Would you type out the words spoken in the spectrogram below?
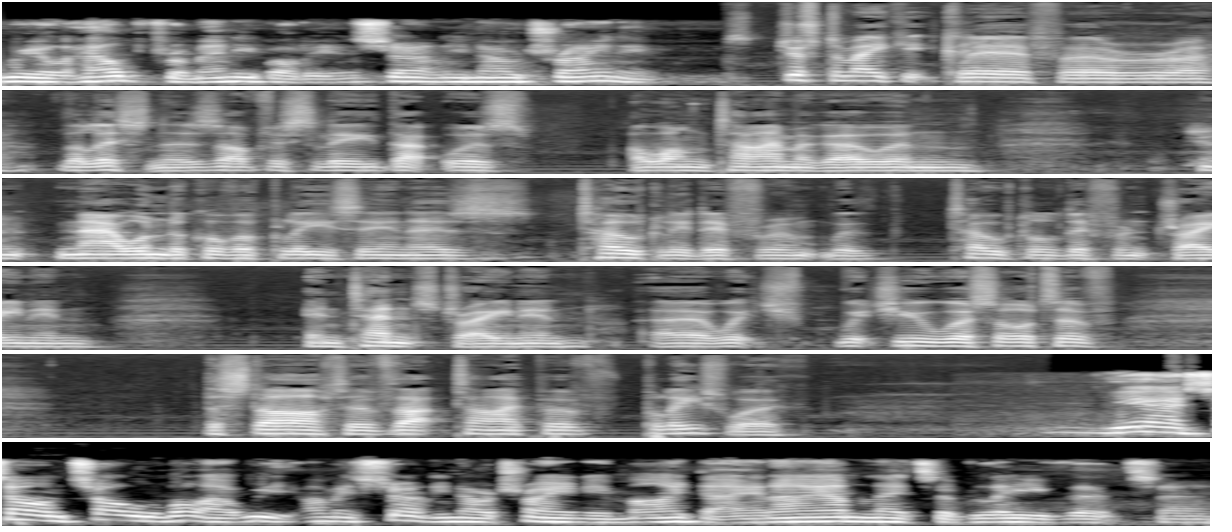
real help from anybody, and certainly no training. Just to make it clear for uh, the listeners, obviously that was a long time ago, and now undercover policing is totally different with total different training, intense training, uh, which which you were sort of the start of that type of police work. Yeah, so I'm told. Well, I, we, I mean, certainly no training in my day, and I am led to believe that uh,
